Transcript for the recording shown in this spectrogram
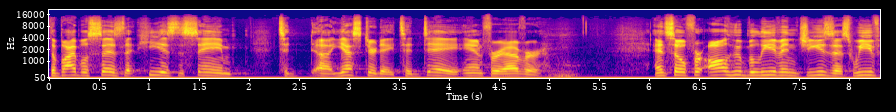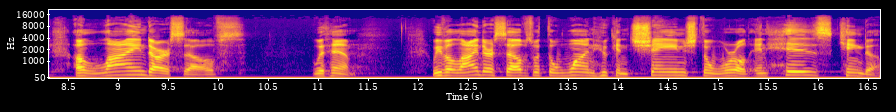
the Bible says that he is the same to, uh, yesterday, today, and forever. And so, for all who believe in Jesus, we've aligned ourselves with him. We've aligned ourselves with the one who can change the world in his kingdom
